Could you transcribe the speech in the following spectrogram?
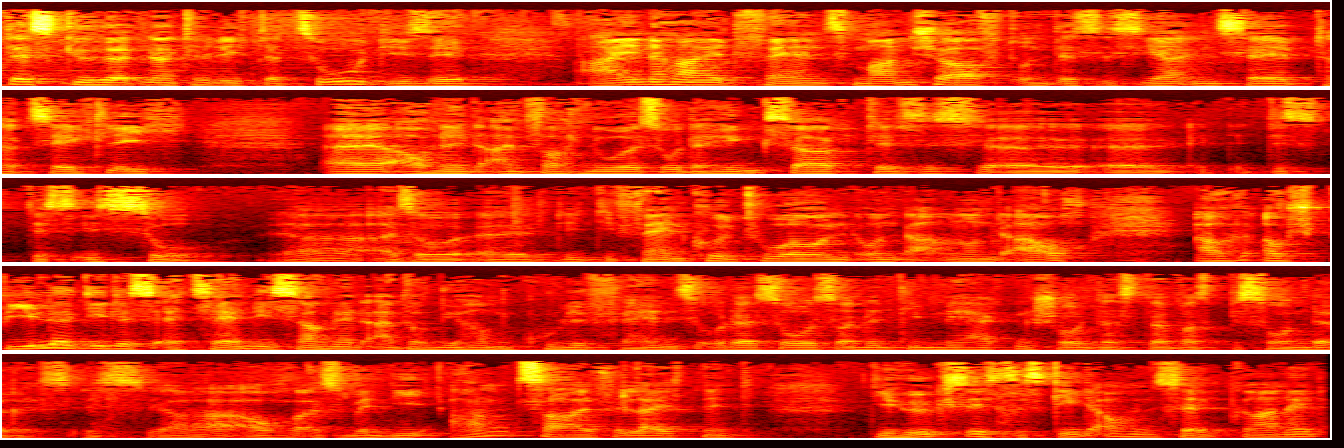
Auch das gehört natürlich dazu, diese Einheit, Fans, Mannschaft und das ist ja in Selb tatsächlich äh, auch nicht einfach nur so dahingesagt, das ist, äh, äh, das, das ist so. Ja, also äh, die, die Fankultur und, und, und auch, auch, auch Spieler, die das erzählen, die sagen nicht einfach, wir haben coole Fans oder so, sondern die merken schon, dass da was Besonderes ist. Ja, auch also wenn die Anzahl vielleicht nicht die höchste ist, das geht auch in Selb gar nicht,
